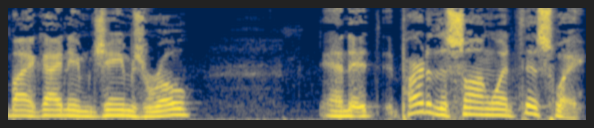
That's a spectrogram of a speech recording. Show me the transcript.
by a guy named James Rowe, and it, part of the song went this way:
